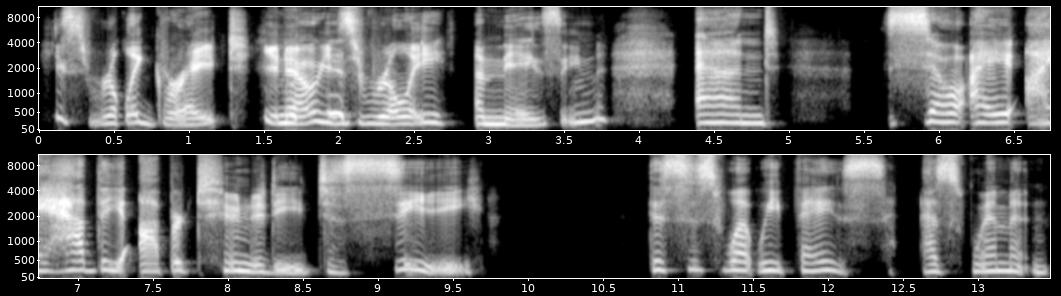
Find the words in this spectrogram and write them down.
he's really great, you know, he's really amazing. And so I I had the opportunity to see this is what we face as women.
